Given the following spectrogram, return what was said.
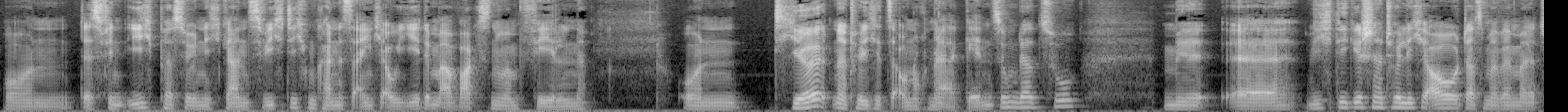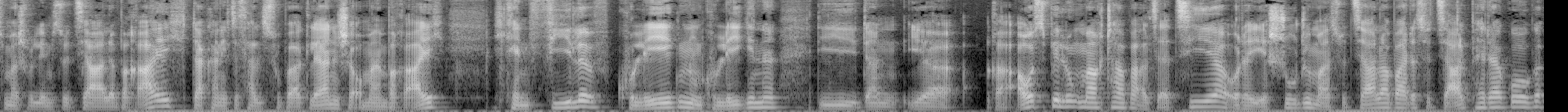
Und das finde ich persönlich ganz wichtig und kann es eigentlich auch jedem Erwachsenen nur empfehlen. Und hier natürlich jetzt auch noch eine Ergänzung dazu. Mir, äh, wichtig ist natürlich auch, dass man, wenn man zum Beispiel im sozialen Bereich, da kann ich das halt super erklären, ist ja auch mein Bereich. Ich kenne viele Kollegen und Kolleginnen, die dann ihre Ausbildung gemacht haben als Erzieher oder ihr Studium als Sozialarbeiter, Sozialpädagoge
